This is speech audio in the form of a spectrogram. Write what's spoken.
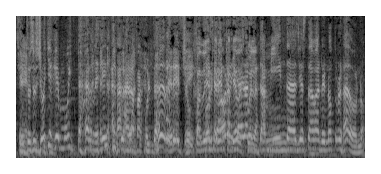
Sí. Entonces yo llegué muy tarde a, a la Facultad de Derecho, Sí, cuando ya se porque habían ahora cambiado ya eran escuela. itamitas, ya estaban en otro lado, ¿no?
